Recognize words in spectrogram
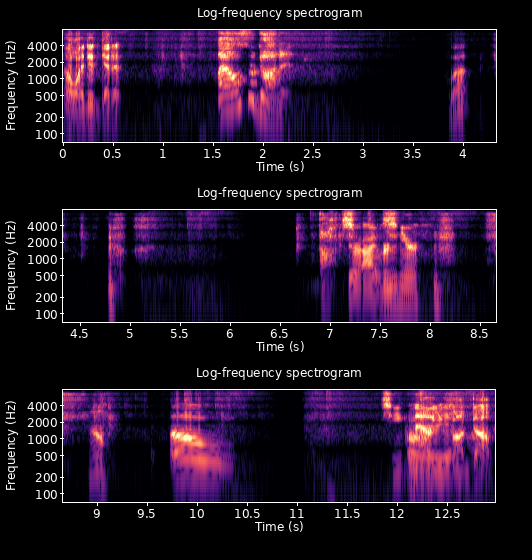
Oh, I did get it. I also got it. What? Oh, Is there Ivern here? No. Oh. See, Oh, now you yeah. fucked up.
